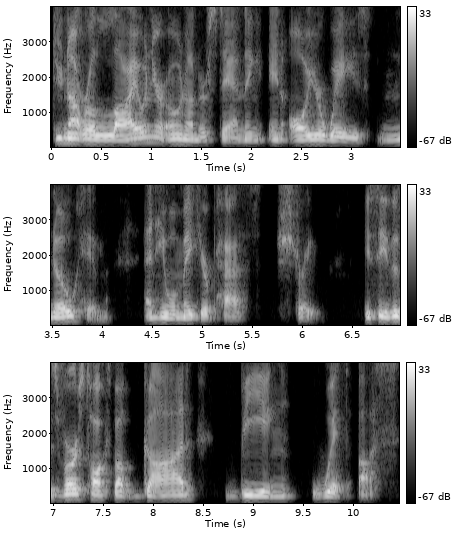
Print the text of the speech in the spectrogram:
Do not rely on your own understanding. In all your ways, know him, and he will make your paths straight. You see, this verse talks about God being with us.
